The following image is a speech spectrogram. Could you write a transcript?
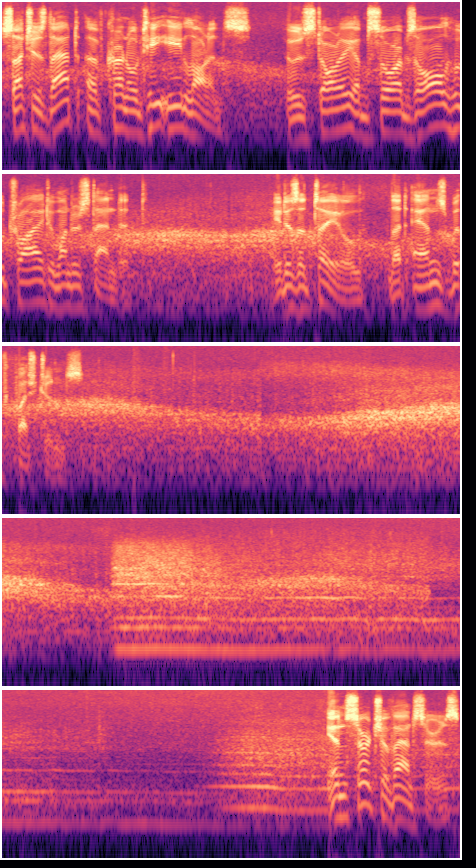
such as that of Colonel T.E. Lawrence, whose story absorbs all who try to understand it. It is a tale that ends with questions. In search of answers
